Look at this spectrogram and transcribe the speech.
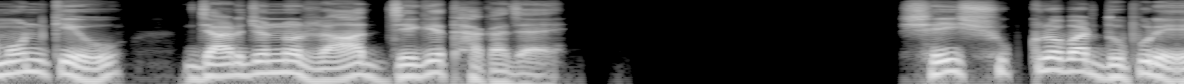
এমন কেউ যার জন্য রাত জেগে থাকা যায়। সেই শুক্রবার দুপুরে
